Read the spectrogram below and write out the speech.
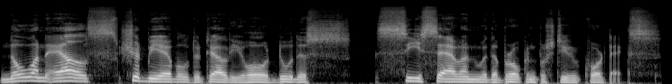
No one else should be able to tell you oh do this C7 with a broken posterior cortex.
